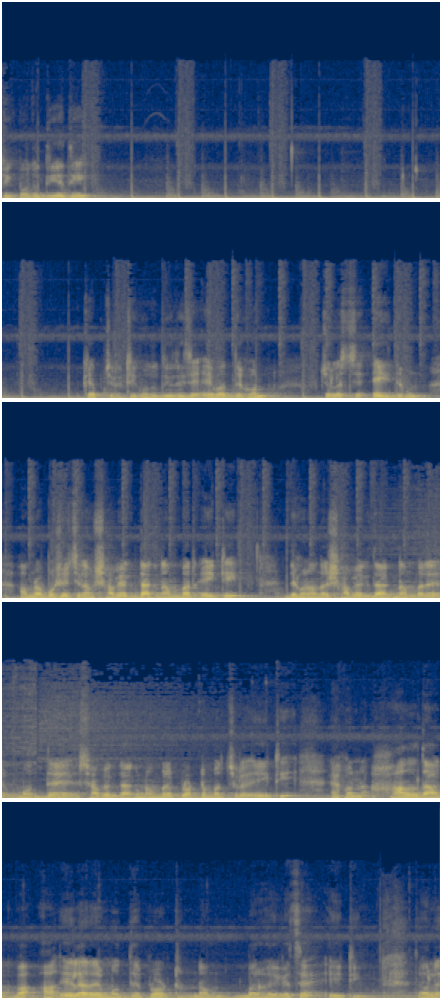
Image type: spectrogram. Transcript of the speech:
ঠিক মতো দিয়ে দিই। ক্যাপচাটা ঠিক মতো দিয়ে দিয়েছে। এবার দেখুন, চলে এসছে এই দেখুন, আমরা বসেছিলাম সাবেক দাগ নাম্বার এইটি। দেখুন, আমাদের সাবেক দাগ নম্বরের মধ্যে, সাবেক দাগ নম্বরের প্লট নম্বর ছিল এইটি এখন হাল দাগ বা এলারের মধ্যে প্লট নম্বর হয়ে গেছে এইটি তাহলে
